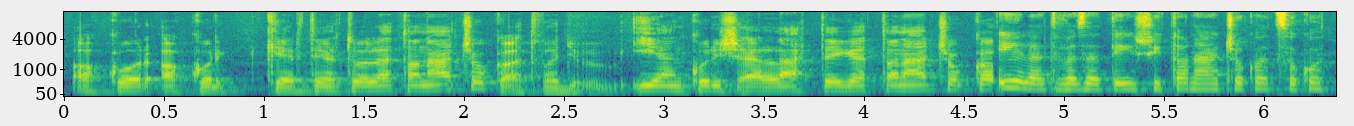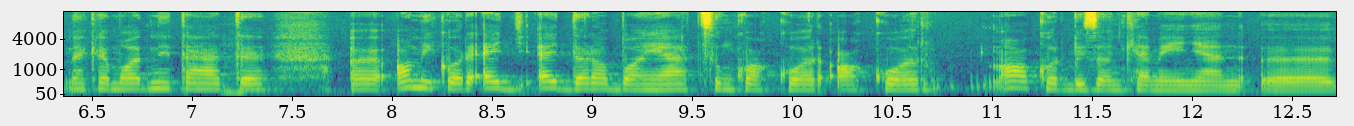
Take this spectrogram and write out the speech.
akkor, akkor kértél tőle tanácsokat? Vagy ilyenkor is ellát téged tanácsokkal? életvezetési tanácsokat szokott nekem adni, tehát ö, amikor egy, egy darabban játszunk, akkor, akkor, akkor bizony keményen fog,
